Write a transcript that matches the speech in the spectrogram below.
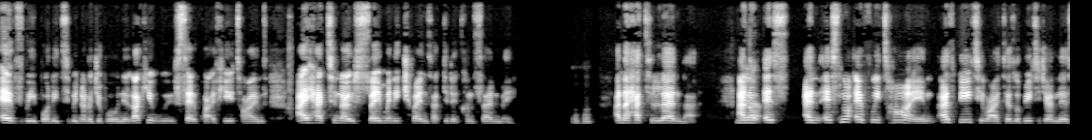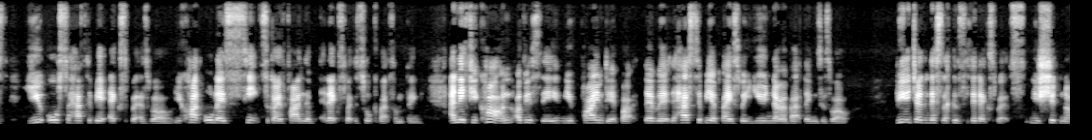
everybody to be knowledgeable in it. Like you, we've said quite a few times, I had to know so many trends that didn't concern me, Mhm. and I had to learn that. And Yeah. it's and it's not every time as beauty writers or beauty journalists, you also have to be an expert as well. You can't always seek to go find an expert to talk about something. And if you can't, obviously you find it, but there, there has to be a base where you know about things as well. Beauty journalists are considered experts. You should know.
